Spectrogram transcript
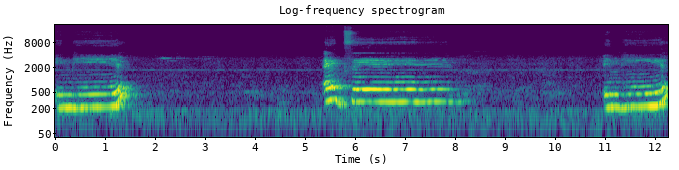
inhale. Exhale. Inhale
